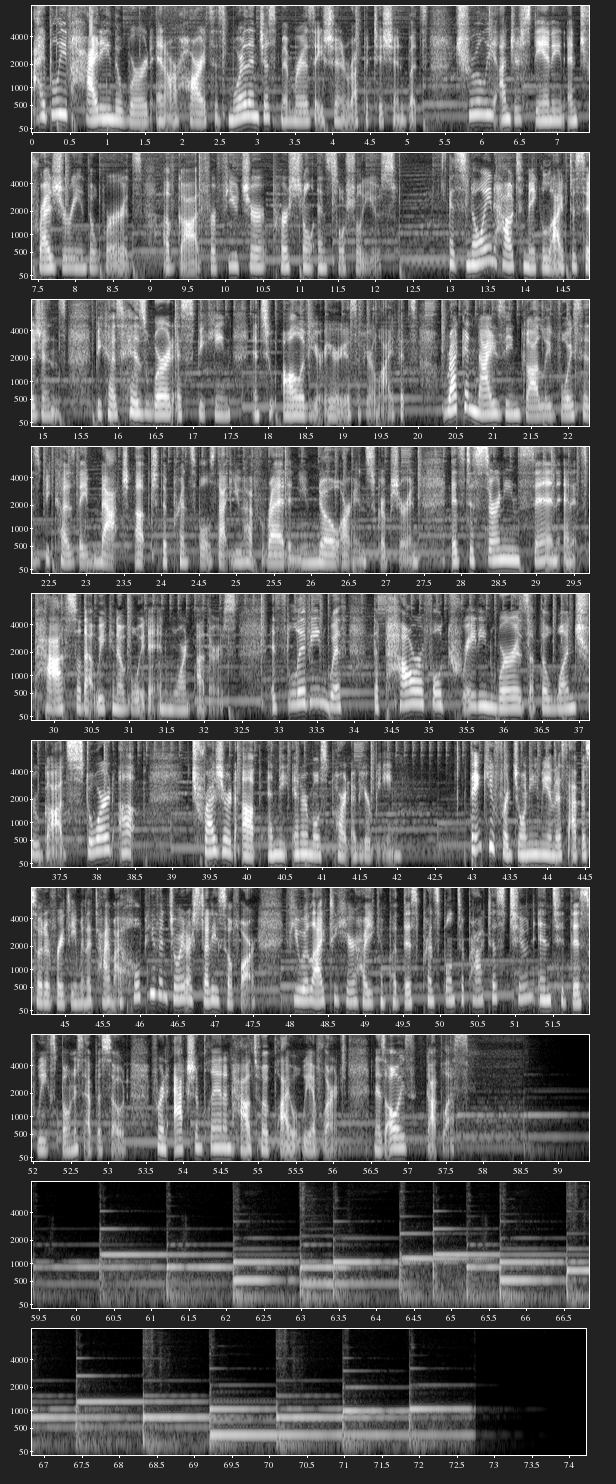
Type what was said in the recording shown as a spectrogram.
I believe hiding the word in our hearts is more than just memorization and repetition, but truly understanding and treasuring the words of God for future personal and social use. It's knowing how to make life decisions because His Word is speaking into all of your areas of your life. It's recognizing godly voices because they match up to the principles that you have read and you know are in Scripture. And it's discerning sin and its path so that we can avoid it and warn others. It's living with the powerful creating words of the one true God stored up, treasured up in the innermost part of your being. Thank you for joining me in this episode of Redeeming the Time. I hope you've enjoyed our study so far. If you would like to hear how you can put this principle into practice, tune into this week's bonus episode for an action plan on how to apply what we have learned. And as always, God bless.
